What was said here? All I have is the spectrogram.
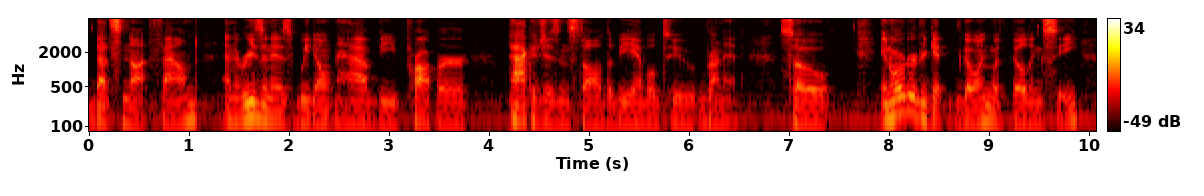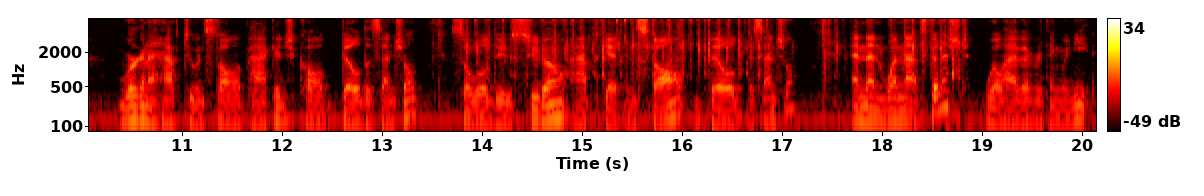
that's not found, and the reason is we don't have the proper packages installed to be able to run it. So in order to get going with building C, we're going to have to install a package called build essential. So we'll do sudo apt-get install build essential. And then when that's finished, we'll have everything we need.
